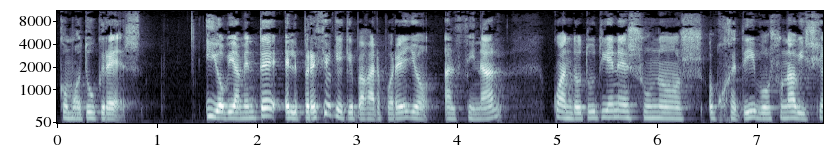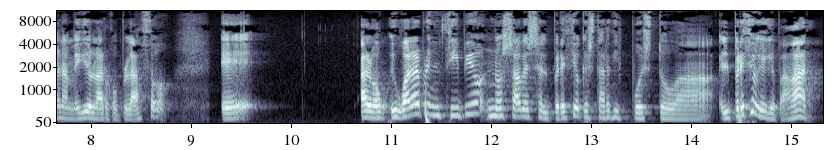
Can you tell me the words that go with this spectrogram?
como tú crees. Y obviamente el precio que hay que pagar por ello, al final, cuando tú tienes unos objetivos, una visión a medio y largo plazo, eh, algo, igual al principio no sabes el precio que estás dispuesto a. el precio que hay que pagar.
